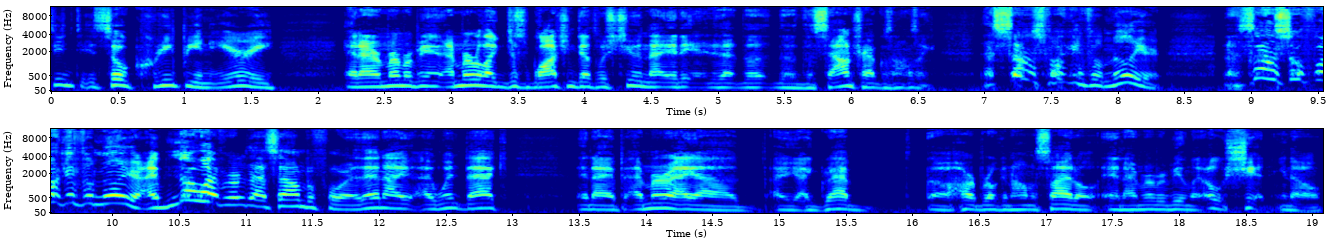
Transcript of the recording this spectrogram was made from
It's so creepy and eerie and I remember being, I remember like just watching Death Wish 2 and that, it, that the, the, the soundtrack was on. I was like, that sounds fucking familiar. That sounds so fucking familiar. I know I've heard that sound before. And then I, I went back and I, I remember I, uh, I, I grabbed uh, Heartbroken Homicidal and I remember being like, oh shit, you know,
